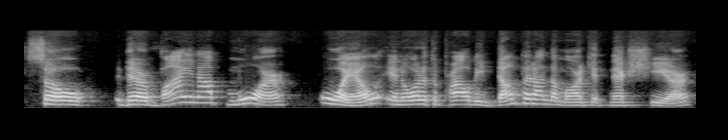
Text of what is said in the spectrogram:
So they're buying up more oil in order to probably dump it on the market next year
